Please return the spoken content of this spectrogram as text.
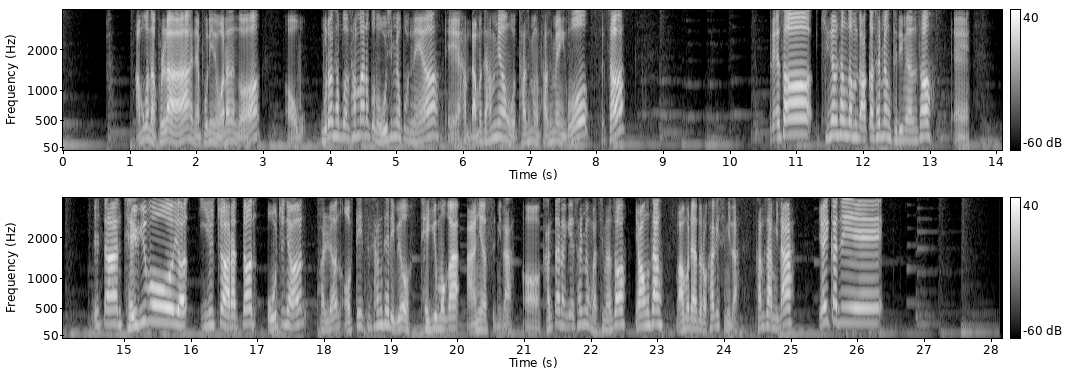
아무거나 골라. 그냥 본인이 원하는 거. 어, 무한 상권 3만 원권 50명 뽑네요. 예, 한, 나머지 한 명, 다섯 명, 다섯 명이고, 그쵸? 그래서 기념 상점도 아까 설명드리면서 예, 일단 대규모일 줄 알았던 5주년 관련 업데이트 상태 리뷰 대규모가 아니었습니다. 어, 간단하게 설명 마치면서 영상 마무리하도록 하겠습니다. 감사합니다. 여기까지.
